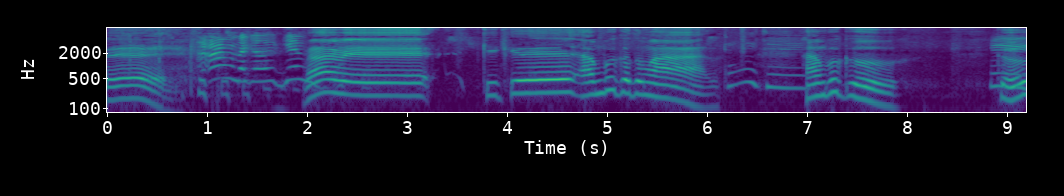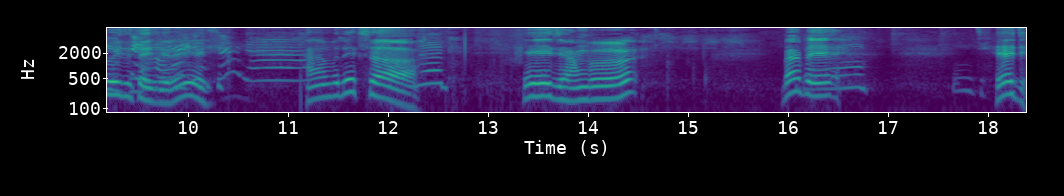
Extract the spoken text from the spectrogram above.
রে। কি তোমার। কই রে? দেখছ? এই যে আম্বু বাবে এই যে।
